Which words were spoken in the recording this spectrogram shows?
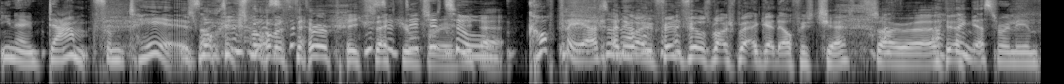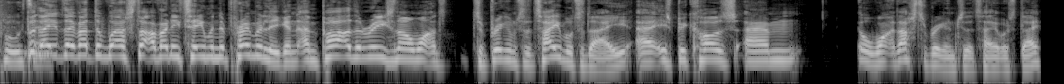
you know, damp from tears? it's more, it's more of a therapy It's a digital him. yeah. copy. I don't Anyway, know. Finn feels much better getting it off his chest. So uh, I think that's really important. But they've, they've had the worst start of any team in the Premier League. And, and part of the reason I wanted to bring them to the table today uh, is because, um, Oh, or wanted us to bring him to the table today,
